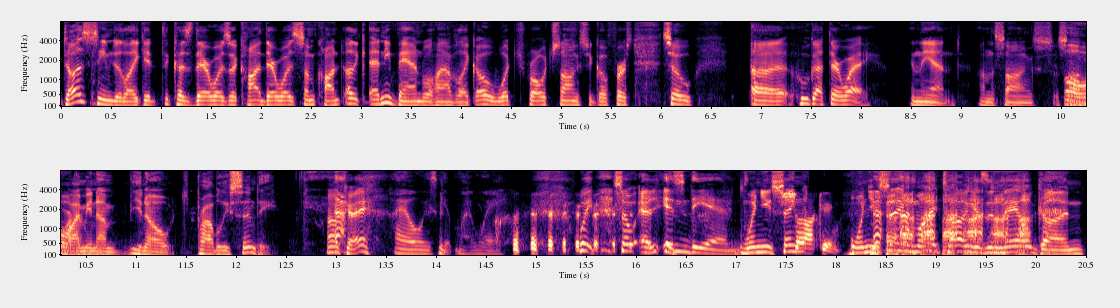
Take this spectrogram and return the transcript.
does seem to like it because there was a con, there was some con, like any band will have like, oh, which which songs to go first. So, uh, who got their way in the end on the songs? oh song i mean i'm you know probably cindy okay. I always get my way Wait, so uh, is, in the end. when you sing Shocking. when you say my tongue is a nail gun,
